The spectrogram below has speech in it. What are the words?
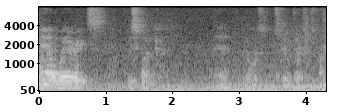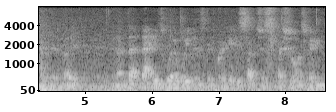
now where it's bespoke. Yeah, of course, still Jason's funding it, but it, you know, that, that is where we, the cricket is such a specialised thing.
